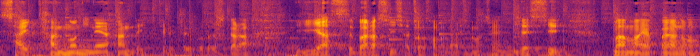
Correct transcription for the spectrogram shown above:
最短の2年半でいってるということですからいや素晴らしい社長様でいらっしゃいますねですしまあまあやっぱりあの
